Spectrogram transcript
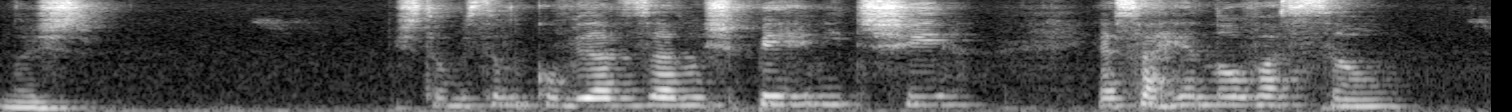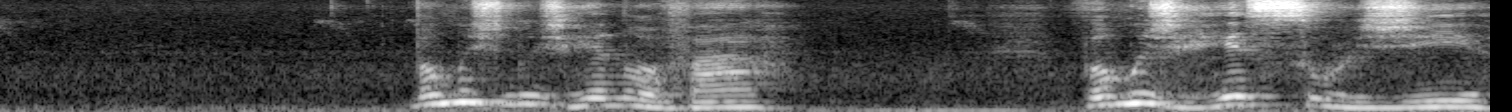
Nós estamos sendo convidados a nos permitir essa renovação. Vamos nos renovar, vamos ressurgir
